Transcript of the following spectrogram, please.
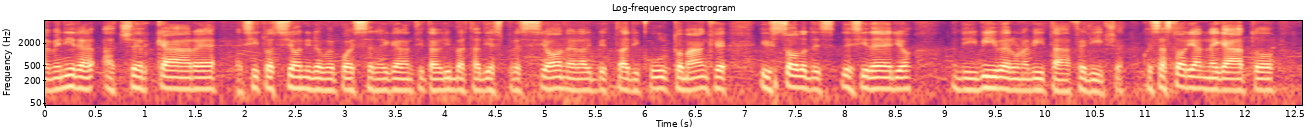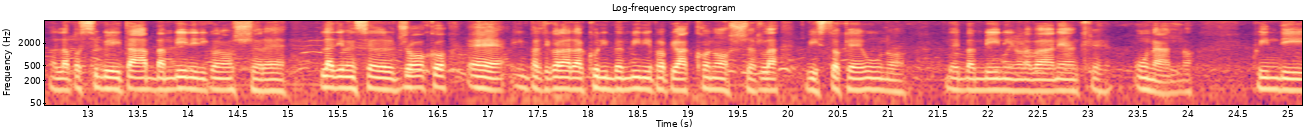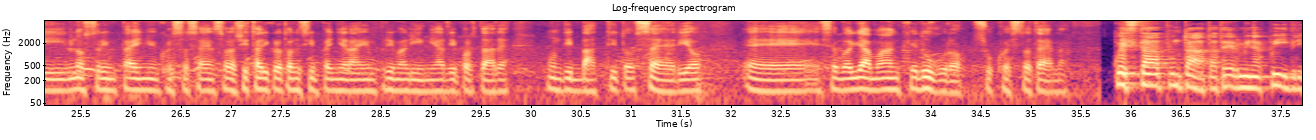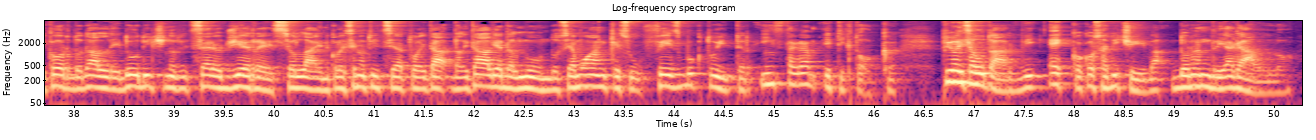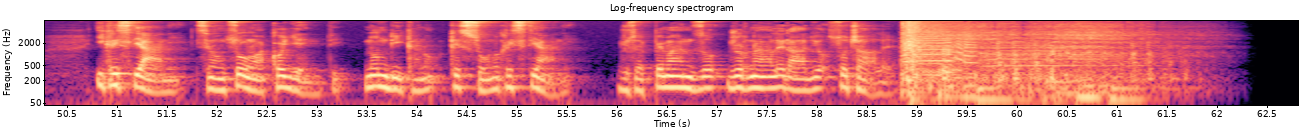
venire a cercare situazioni dove può essere garantita la libertà di espressione, la libertà di culto, ma anche il solo desiderio di vivere una vita felice. Questa storia ha negato la possibilità a bambini di conoscere la dimensione del gioco e in particolare alcuni bambini proprio a conoscerla, visto che uno dei bambini non aveva neanche un anno. Quindi il nostro impegno in questo senso, la città di Crotone si impegnerà in prima linea a riportare un dibattito serio e se vogliamo anche duro su questo tema. Questa puntata termina qui, vi ricordo, dalle 12 notiziario GRS online con le 6 notizie di attualità dall'Italia e dal mondo. Siamo anche su Facebook, Twitter, Instagram e TikTok. Prima di salutarvi, ecco cosa diceva Don Andrea Gallo. I cristiani, se non sono accoglienti, non dicano che sono cristiani. Giuseppe Manzo, giornale radio sociale.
